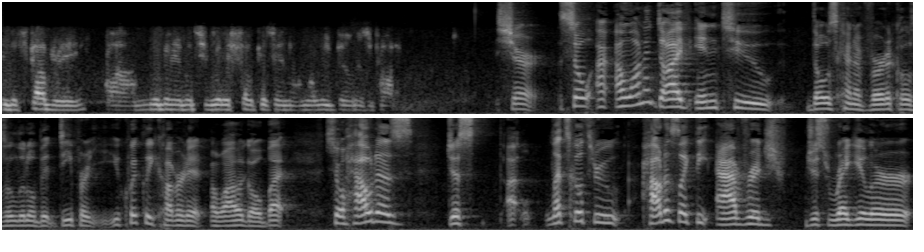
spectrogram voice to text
and discovery, um, we've been able to really focus in on what we build as a product. Sure. So I, I want to dive into those kind of verticals a little bit deeper. You quickly covered it a while ago, but so how does just uh, let's go through how does like the average just regular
